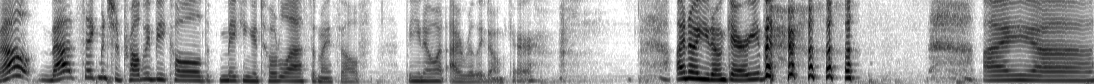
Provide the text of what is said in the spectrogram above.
Well, that segment should probably be called Making a Total Ass of Myself. But you know what? I really don't care. I know you don't care either. I uh,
